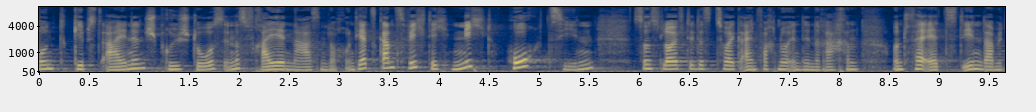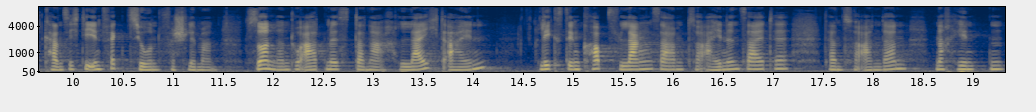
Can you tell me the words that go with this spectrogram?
und gibst einen Sprühstoß in das freie Nasenloch. Und jetzt ganz wichtig, nicht hochziehen, sonst läuft dir das Zeug einfach nur in den Rachen und verätzt ihn. Damit kann sich die Infektion verschlimmern. Sondern du atmest danach leicht ein, Legst den Kopf langsam zur einen Seite, dann zur anderen, nach hinten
